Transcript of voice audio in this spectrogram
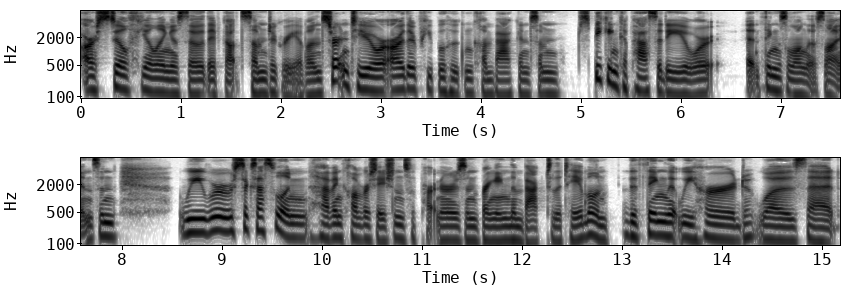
are still feeling as though they've got some degree of uncertainty, or are there people who can come back in some speaking capacity or things along those lines? And we were successful in having conversations with partners and bringing them back to the table. And the thing that we heard was that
